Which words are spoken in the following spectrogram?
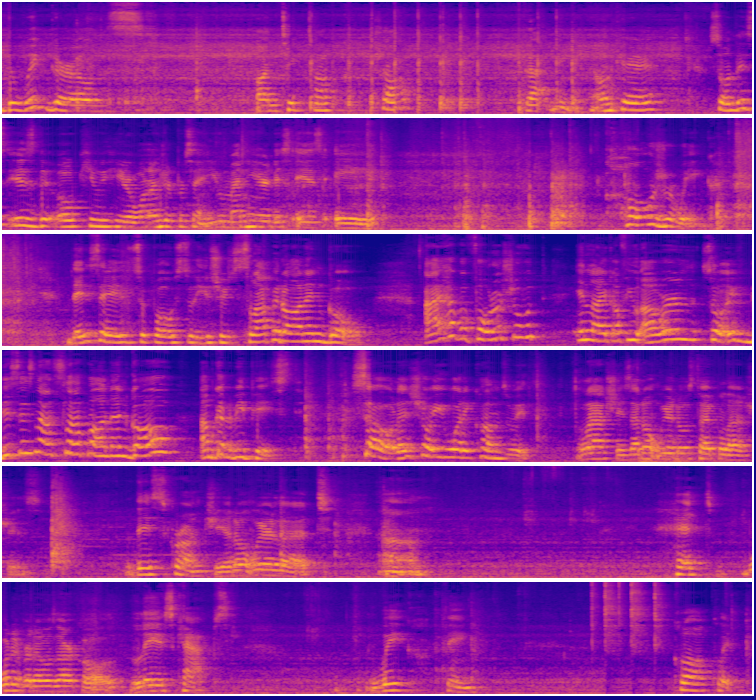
the wig girls on TikTok shop got me. Okay. So this is the OQ hair, 100% human here. This is a closure wig. They say it's supposed to, you should slap it on and go. I have a photo shoot in like a few hours. So if this is not slap on and go, I'm gonna be pissed. So let's show you what it comes with. Lashes, I don't wear those type of lashes. This crunchy, I don't wear that. Um, head, whatever those are called. Lace caps. Wig thing. Claw clip.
